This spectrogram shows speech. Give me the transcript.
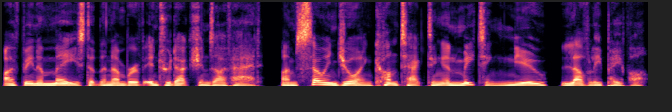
I've been amazed at the number of introductions I've had. I'm so enjoying contacting and meeting new, lovely people.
